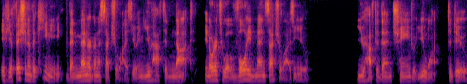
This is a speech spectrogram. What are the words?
if you fish in a bikini, then men are going to sexualize you, and you have to not in order to avoid men sexualizing you. You have to then change what you want to do.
